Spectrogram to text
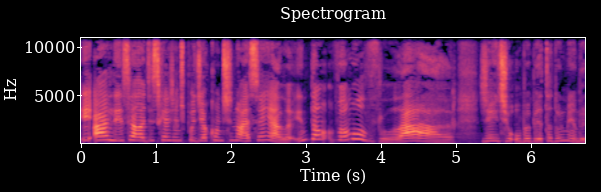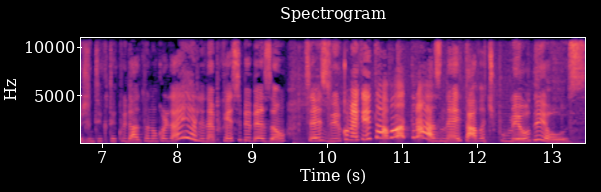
e a Alice ela disse que a gente podia continuar sem ela. Então, vamos lá. Gente, o bebê tá dormindo, a gente tem que ter cuidado pra não acordar ele, né? Porque esse bebezão, vocês viram como é que ele tava lá atrás, né? Ele tava tipo, meu Deus.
